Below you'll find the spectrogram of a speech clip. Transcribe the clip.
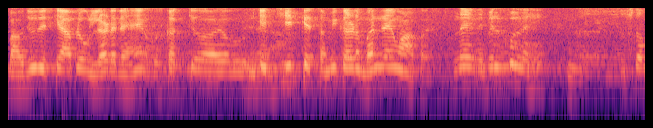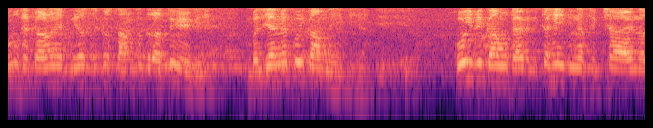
बावजूद इसके आप लोग लड़ रहे हैं उसका उनके जीत के समीकरण बन रहे हैं वहाँ पर? नहीं नहीं बिल्कुल नहीं। उसका मुख्य कारण है नीरज शेखर सांसद रहते हुए भी बलिया में कोई काम नहीं किया। कोई भी काम उठा के कहीं भी न शिक्षा है न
